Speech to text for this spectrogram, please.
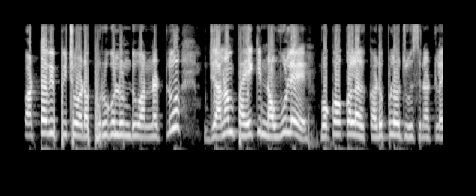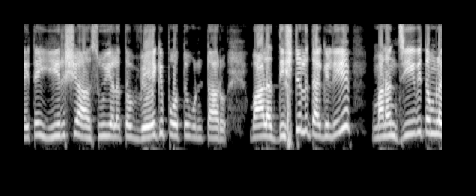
పొట్ట విప్పి చూడ పురుగులుండు అన్నట్లు జనం పైకి నవ్వులే. ఒక్కొక్కల కడుపులో చూసినట్లయితే ఈర్ష్య అసూయలతో వేగిపోతూ ఉంటారు. వాళ్ళ దిష్టిలు తగిలి మనం జీవితంలో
